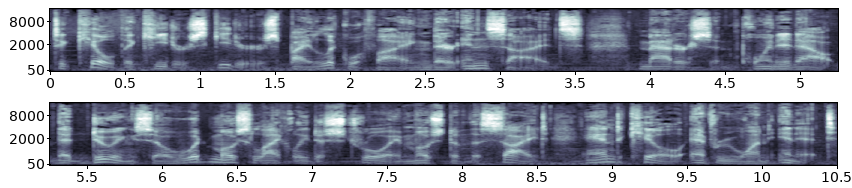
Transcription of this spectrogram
to kill the Keter Skeeters by liquefying their insides. Matterson pointed out that doing so would most likely destroy most of the site and kill everyone in it.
